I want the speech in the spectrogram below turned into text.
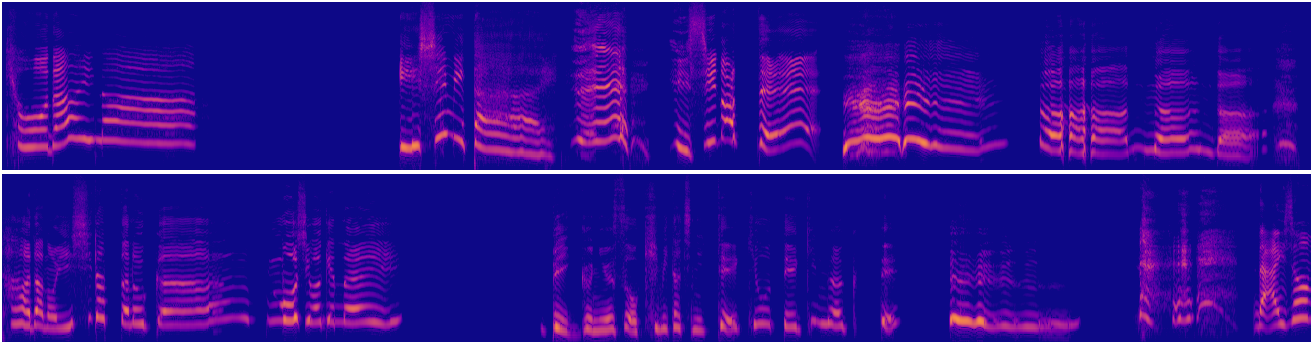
巨大な石みたい。石だって。ええああなんだ。ただの石だったのか。申し訳ない。ビッグニュースを君たちに提供できなくて。大丈夫。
